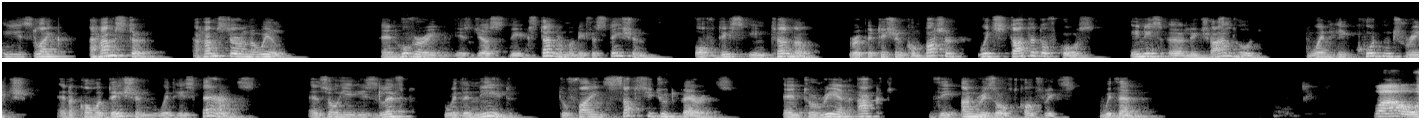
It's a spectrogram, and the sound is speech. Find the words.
he is like a hamster, a hamster on a wheel. And hoovering is just the external manifestation of this internal repetition compulsion, which started, of course, in his early childhood when he couldn't reach an accommodation with his parents. And so he is left with the need to find substitute parents and to reenact the unresolved conflicts with them. Wow,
